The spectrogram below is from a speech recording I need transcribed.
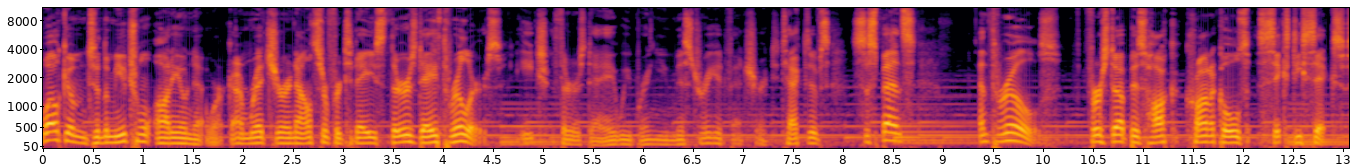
Welcome to the Mutual Audio Network. I'm Rich, your announcer for today's Thursday Thrillers. Each Thursday, we bring you mystery, adventure, detectives, suspense, and thrills. First up is Hawk Chronicles 66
